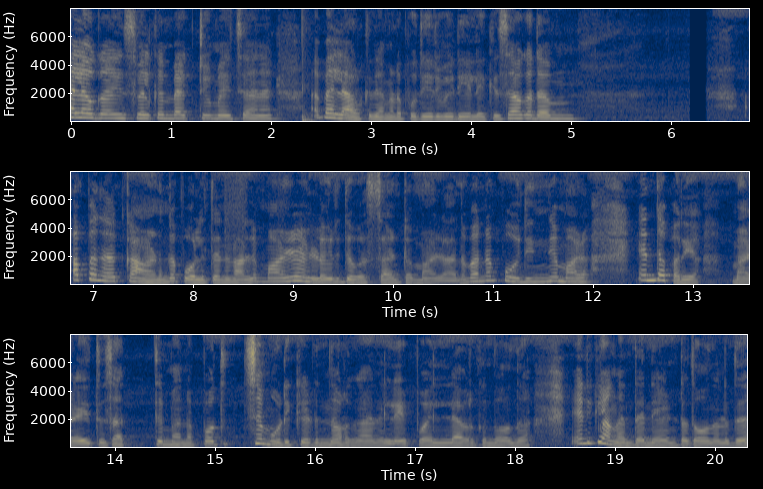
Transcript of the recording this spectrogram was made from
Hello guys welcome back to my channel അപ്പോൾ എല്ലാവർക്കും ഞങ്ങളുടെ പുതിയൊരു വീഡിയോയിലേക്ക് സ്വാഗതം. അപ്പോൾ അത് കാണുന്ന പോലെ തന്നെ നല്ല മഴയുള്ള ഒരു ദിവസമാണ് കേട്ടോ മഴ എന്ന് പറഞ്ഞാൽ പൊരിഞ്ഞ മഴ. എന്താ പറയുക മഴയത്ത് സത്യം പറഞ്ഞാൽ പൊതിച്ച് മൂടി കിടന്നുറങ്ങാനല്ലേ ഇപ്പോൾ എല്ലാവർക്കും തോന്നുക? എനിക്കും അങ്ങനെ തന്നെയാണ് കേട്ടോ തോന്നുന്നത്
